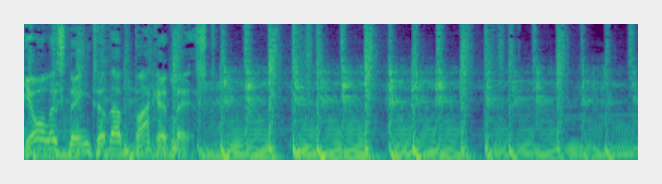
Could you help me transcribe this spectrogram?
You're listening to The Bucket List.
